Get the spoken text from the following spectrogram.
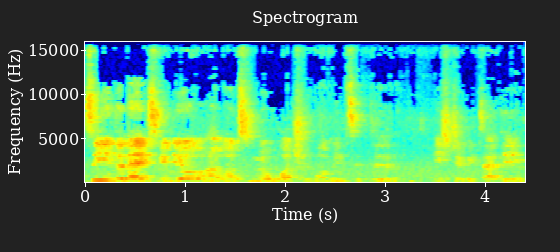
see you in the next video. I want to know what you want me to do. History with Ade.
